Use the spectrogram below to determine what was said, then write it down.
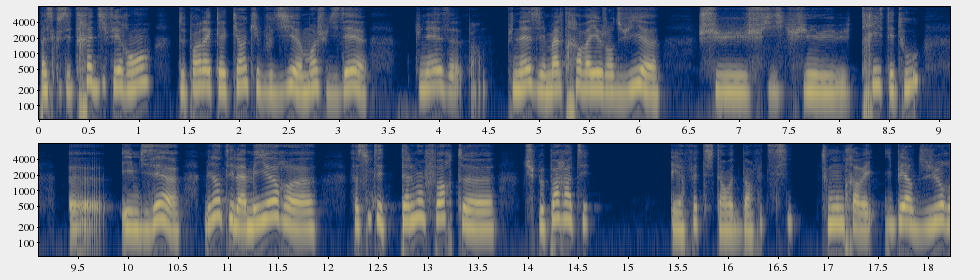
Parce que c'est très différent de parler à quelqu'un qui vous dit, euh, moi, je lui disais, euh, punaise, punaise, j'ai mal travaillé aujourd'hui, je suis, je suis, je suis triste et tout. Euh, et il me disait, euh, mais non, t'es la meilleure. euh, De toute façon, t'es tellement forte, tu peux pas rater. Et en fait, j'étais en mode, bah en fait, si. Tout le monde travaille hyper dur.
